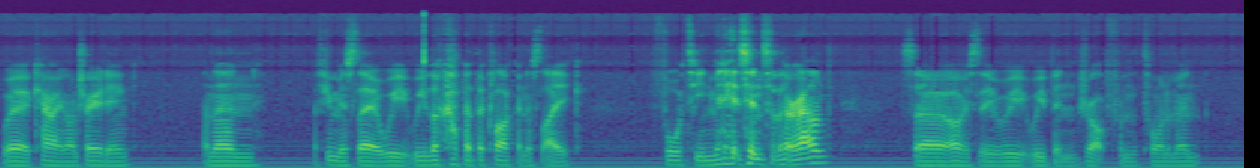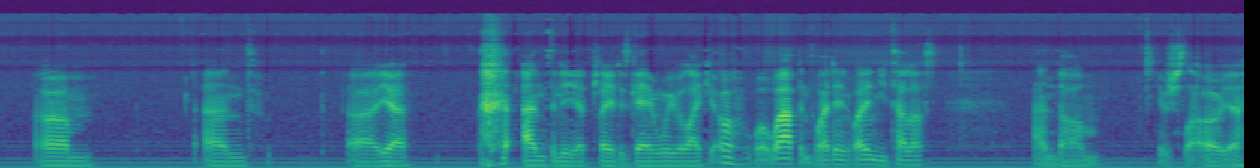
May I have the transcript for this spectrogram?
we're carrying on trading, and then a few minutes later, we, we look up at the clock and it's like 14 minutes into the round. So obviously we, we've been dropped from the tournament. Um, and uh, yeah, Anthony had played his game and we were like, oh, what, what happened? Why didn't, why didn't you tell us? And um, he was just like, oh yeah,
